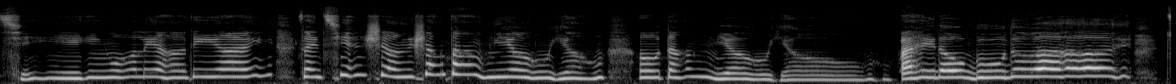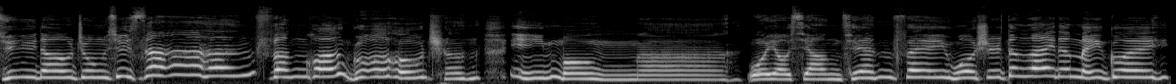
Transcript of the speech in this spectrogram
情，我俩的爱，在纤绳上荡悠悠，哦荡悠悠。爱到不能爱，聚到终须散，繁华过后成一梦啊！我要向前飞，我是等爱的玫瑰，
